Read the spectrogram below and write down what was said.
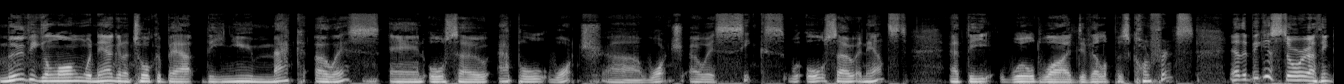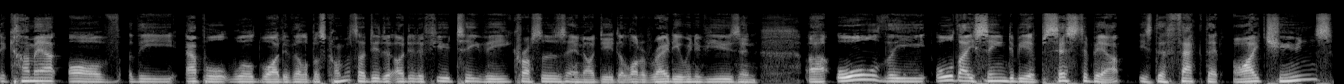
Moving along, we're now going to talk about the new Mac OS and also Apple Watch. Uh, Watch OS 6 were also announced at the Worldwide Developers Conference. Now, the biggest story I think to come out of the Apple Worldwide Developers Conference, I did I did a few TV crosses and I did a lot of radio interviews, and uh, all the all they seem to be obsessed about is the fact that iTunes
